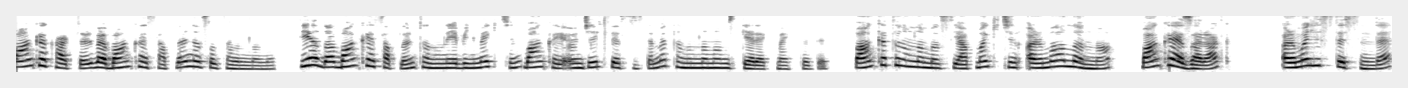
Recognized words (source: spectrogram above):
Banka kartları ve banka hesapları nasıl tanımlanır? DİA'da banka hesaplarını tanımlayabilmek için bankayı öncelikle sisteme tanımlamamız gerekmektedir. Banka tanımlaması yapmak için arama alanına banka yazarak arama listesinde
